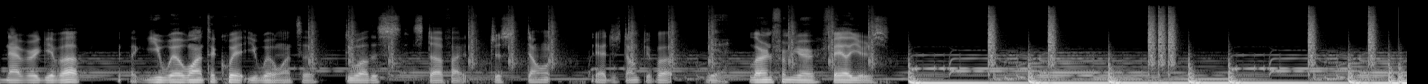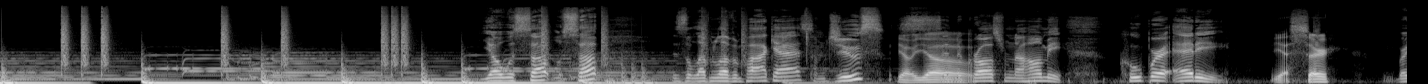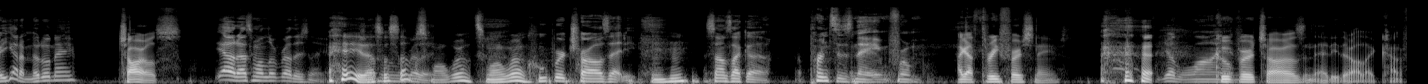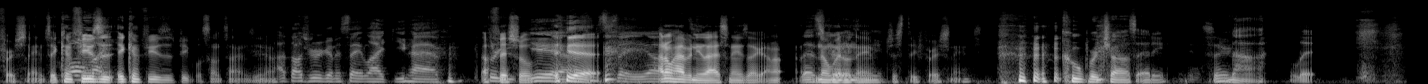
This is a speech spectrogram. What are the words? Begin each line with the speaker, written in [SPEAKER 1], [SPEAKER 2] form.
[SPEAKER 1] never give up. Like you will want to quit. You will want to do all this stuff. I just don't. Yeah, just don't give up.
[SPEAKER 2] Yeah.
[SPEAKER 1] Learn from your failures.
[SPEAKER 2] Yo, what's up? What's up? This is eleven eleven podcast. I'm Juice.
[SPEAKER 1] Yo, yo.
[SPEAKER 2] Sitting across from the homie Cooper Eddy.
[SPEAKER 1] Yes, sir.
[SPEAKER 2] Bro, you got a middle name?
[SPEAKER 1] Charles.
[SPEAKER 2] Yo, that's my little brother's name.
[SPEAKER 1] Hey, that's
[SPEAKER 2] Shout out
[SPEAKER 1] what's up.
[SPEAKER 2] brother.
[SPEAKER 1] Small world. Small world.
[SPEAKER 2] Cooper Charles Eddy.
[SPEAKER 1] Mm-hmm.
[SPEAKER 2] That sounds like a, a prince's name from
[SPEAKER 1] I got three first names.
[SPEAKER 2] You're lying.
[SPEAKER 1] Cooper, Charles, and Eddy. They're all like kind of first names. It confuses
[SPEAKER 2] like-
[SPEAKER 1] it confuses people sometimes. You know,
[SPEAKER 2] I thought you were gonna say like you have three-
[SPEAKER 1] official.
[SPEAKER 2] Yeah,
[SPEAKER 1] yeah.
[SPEAKER 2] gonna say, yo,
[SPEAKER 1] I don't have any last names. Like I don't.
[SPEAKER 2] That's
[SPEAKER 1] no middle name. Just three first names.
[SPEAKER 2] Cooper Charles Eddy.
[SPEAKER 1] yes, sir.
[SPEAKER 2] Nah, lit.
